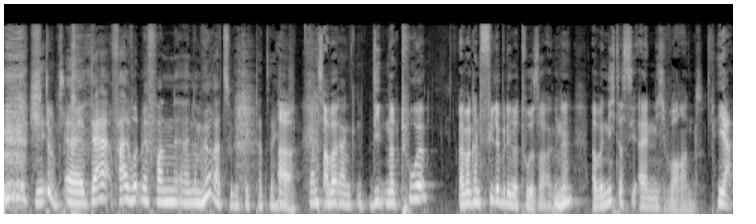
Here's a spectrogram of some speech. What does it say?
Nee, Stimmt. Äh, der Fall wurde mir von äh, einem Hörer zugeschickt tatsächlich. ah, Ganz lieben aber Dank. die Natur, also man kann viel über die Natur sagen, Mhm. ne? Aber nicht, dass sie einen nicht warnt. Ja,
